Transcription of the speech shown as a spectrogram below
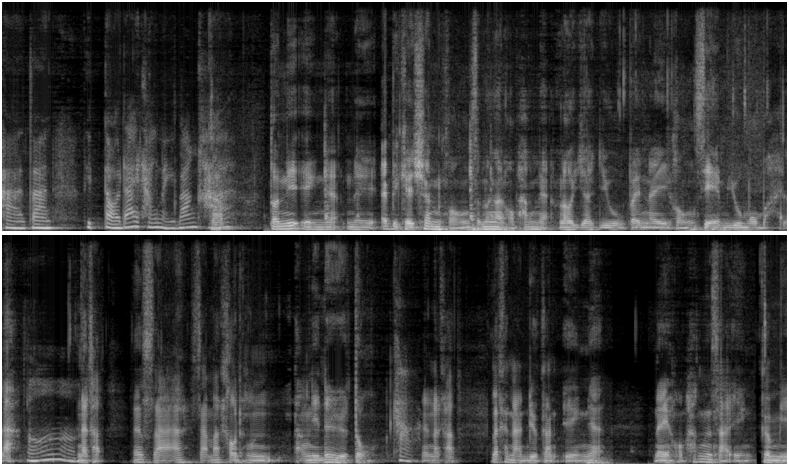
ค่ะอาจารย์ ติดต่อได้ทางไหนบ้างคะครับตอนนี้เองเนี่ยในแอปพลิเคชันของสำนักงานหอพักเนี่ยเราจะอยู่ไปในของ CMU Mobile ละอ๋อนะครับนักศึกษาสามารถเข้าทางทางนี้ได้โดยตรงค่ะค่ะก็มี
